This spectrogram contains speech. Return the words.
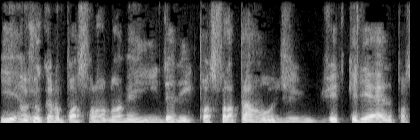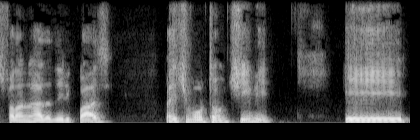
e é um jogo que eu não posso falar o nome ainda, nem posso falar para onde, do jeito que ele é, não posso falar nada dele quase. Mas a gente montou um time e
